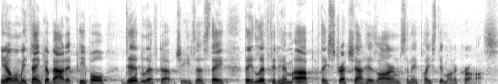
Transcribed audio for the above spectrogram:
You know, when we think about it, people did lift up Jesus. They, they lifted him up, they stretched out his arms, and they placed him on a cross.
